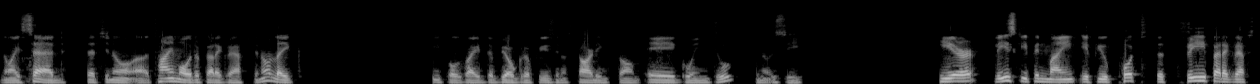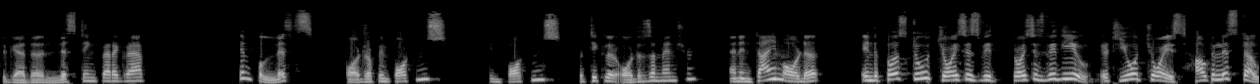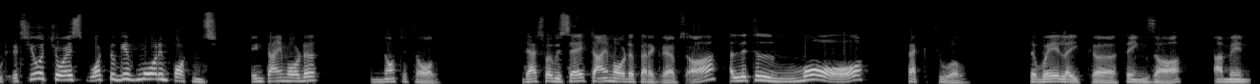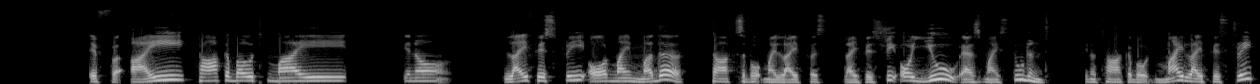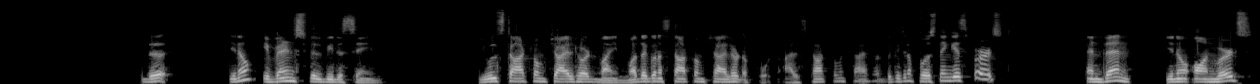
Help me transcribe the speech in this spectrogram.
you know, I said that, you know, uh, time order paragraphs, you know, like people write the biographies, you know, starting from A going to, you know, Z. Here, please keep in mind, if you put the three paragraphs together, listing paragraph, simple lists, order of importance, importance, particular orders are mentioned, and in time order, in the first two, choices with choices with you. It's your choice how to list out. It's your choice what to give more importance. In time order, not at all. That's why we say time order paragraphs are a little more factual. The way like uh, things are. I mean, if I talk about my, you know, life history or my mother talks about my life, life history or you as my student, you know, talk about my life history, the, you know, events will be the same you will start from childhood. My mother gonna start from childhood. Of course, I'll start from childhood because, you know, first thing is first. And then, you know, onwards,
